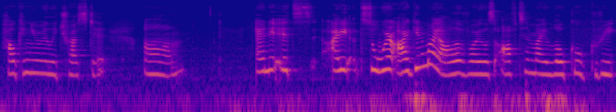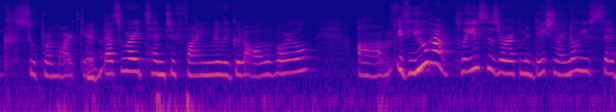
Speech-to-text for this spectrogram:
How can you really trust it? Um, and it's I so where I get my olive oil is often my local Greek supermarket. That's where I tend to find really good olive oil. Um, if you have places or recommendation, I know you said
